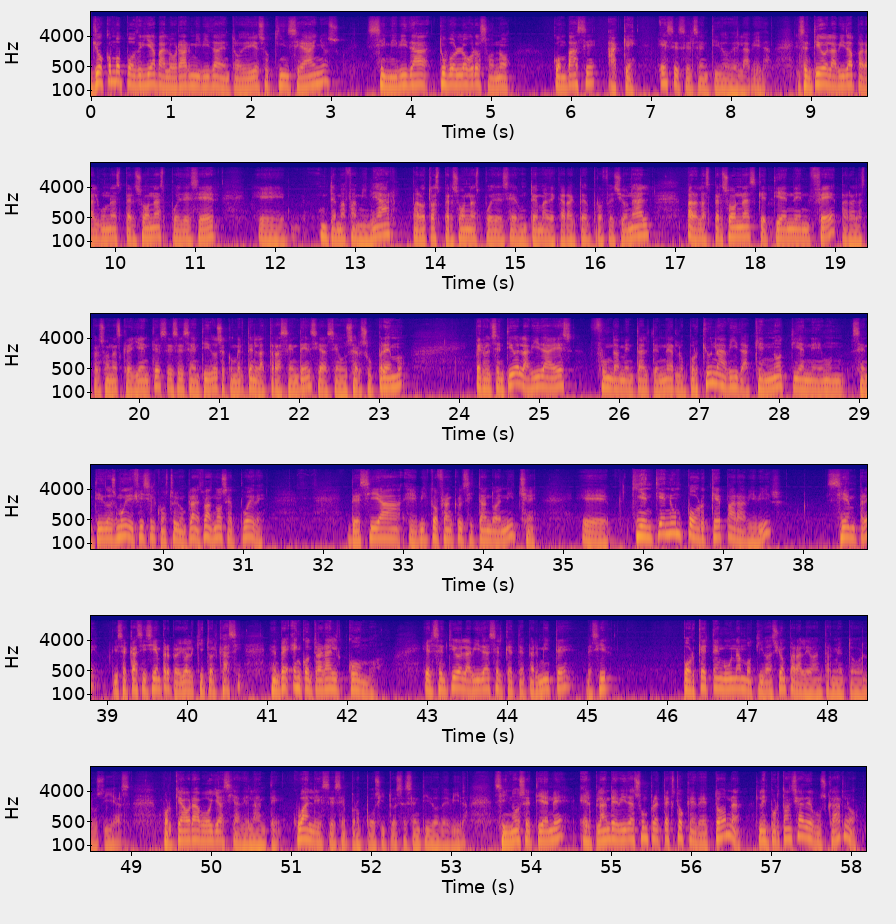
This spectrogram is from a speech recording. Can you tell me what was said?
Yo cómo podría valorar mi vida dentro de 10 o 15 años si mi vida tuvo logros o no, con base a qué. Ese es el sentido de la vida. El sentido de la vida para algunas personas puede ser eh, un tema familiar, para otras personas puede ser un tema de carácter profesional, para las personas que tienen fe, para las personas creyentes, ese sentido se convierte en la trascendencia hacia un ser supremo, pero el sentido de la vida es fundamental tenerlo, porque una vida que no tiene un sentido es muy difícil construir un plan, es más, no se puede. Decía eh, Víctor Frankl citando a Nietzsche, eh, quien tiene un porqué para vivir, siempre, dice casi siempre, pero yo le quito el casi, encontrará el cómo. El sentido de la vida es el que te permite decir, ¿por qué tengo una motivación para levantarme todos los días? ¿Por qué ahora voy hacia adelante? ¿Cuál es ese propósito, ese sentido de vida? Si no se tiene, el plan de vida es un pretexto que detona la importancia de buscarlo.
